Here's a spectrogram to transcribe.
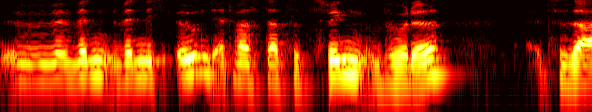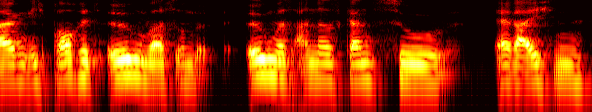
wenn, wenn dich irgendetwas dazu zwingen würde, zu sagen, ich brauche jetzt irgendwas, um irgendwas anderes ganz zu erreichen,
